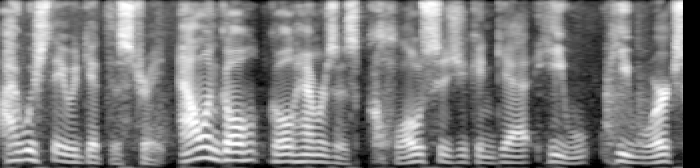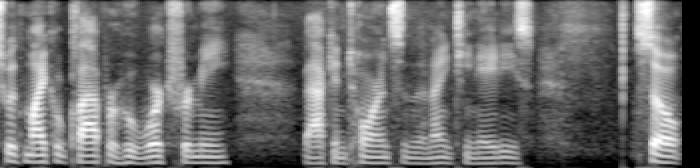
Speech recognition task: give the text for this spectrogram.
I wish they would get this straight. Alan Gold, Goldhamer's as close as you can get. He he works with Michael Klaper, who worked for me back in Torrance in the 1980s. So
